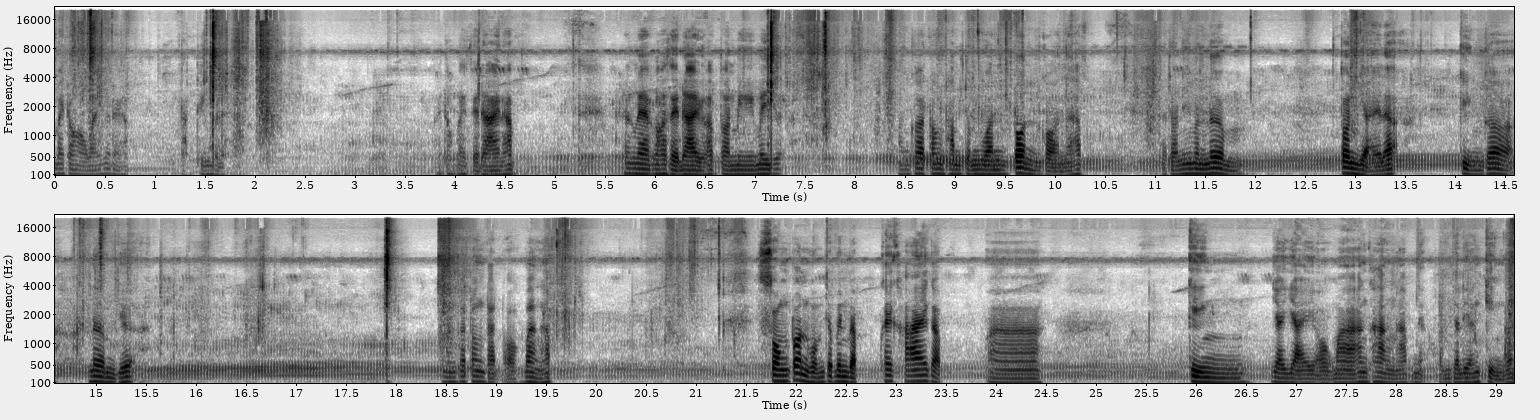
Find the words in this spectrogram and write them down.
ไม่ต้องเอาไว้ก็ได้ครับ ตัดทิ้งไปเลย ไม่ต้องไปเสียดายนะครับเรื่องแรกก็เสียดายอยู่ครับ ตอนมีไม่เยอะ มันก็ต้องทำจำนวนต้นก่อนนะครับ แต่ตอนนี้มันเริ่มต้นใหญ่แล้ว กิ่งก็เริ่มเยอะ มันก็ต้องตัดออกบ้างครับ ทรงต้นผมจะเป็นแบบคล้าย ๆกับ กิ่งใหญ่ ๆ ออกมาข้างๆนะครับเนี่ยผมจะเลี้ยงกิ่งไว้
